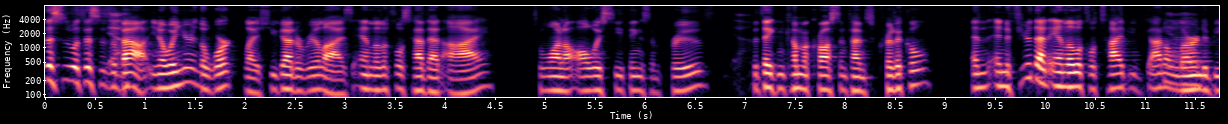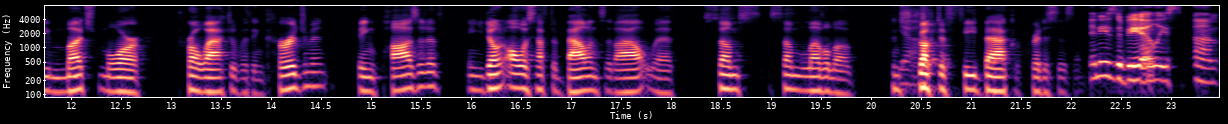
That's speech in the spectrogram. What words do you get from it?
this is what this is Yeah. about. You know, when you're in the workplace, you got to realize analyticals have that eye to want to always see things improve, Yeah. but they can come across sometimes critical. And and if you're that analytical type, you've got to learn to be much more proactive with encouragement, being positive, and you don't always have to balance it out with some some level of constructive feedback or criticism. It needs to be at least um,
